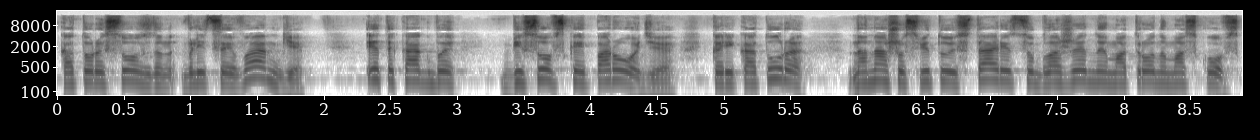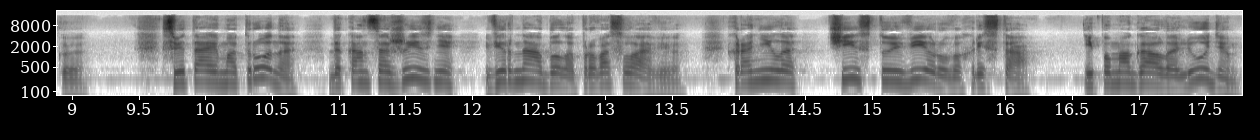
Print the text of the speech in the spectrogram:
который создан в лице Ванги, это как бы бесовская пародия, карикатура на нашу святую старицу, блаженную Матрону Московскую. Святая Матрона до конца жизни верна была православию, хранила чистую веру во Христа и помогала людям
